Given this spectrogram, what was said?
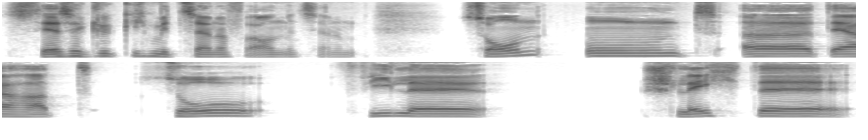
sehr, sehr glücklich mit seiner Frau und mit seinem Sohn. Und äh, der hat so viele schlechte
